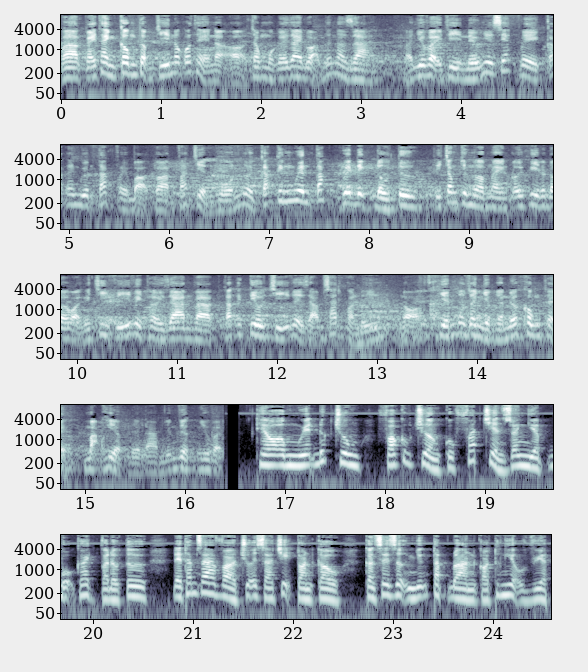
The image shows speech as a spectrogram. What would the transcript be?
Và cái thành công thậm chí nó có thể là ở trong một cái giai đoạn rất là dài. Và như vậy thì nếu như xét về các cái nguyên tắc về bảo toàn phát triển vốn rồi các cái nguyên tắc quyết định đầu tư thì trong trường hợp này đôi khi nó đòi hỏi cái chi phí về thời gian và các cái tiêu chí về giám sát quản lý nó khiến cho doanh nghiệp nhà nước không thể mạo hiểm để làm những việc như vậy. Theo ông Nguyễn Đức Trung, Phó Cục trưởng Cục Phát triển Doanh nghiệp Bộ Kế hoạch và Đầu tư, để tham gia vào chuỗi giá trị toàn cầu, cần xây dựng những tập đoàn có thương hiệu Việt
